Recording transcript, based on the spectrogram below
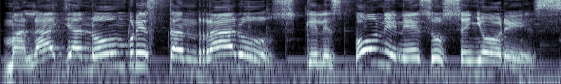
malaya nombres tan raros que les ponen esos señores.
